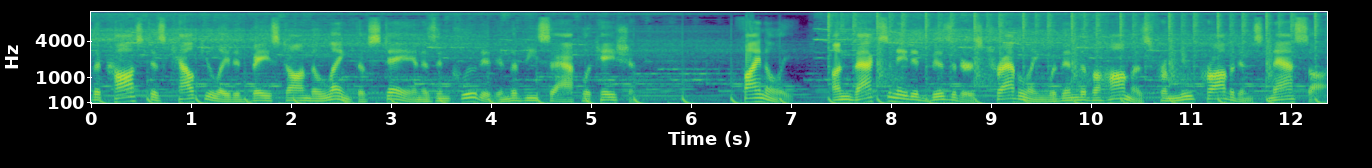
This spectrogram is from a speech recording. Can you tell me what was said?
The cost is calculated based on the length of stay and is included in the visa application. Finally, unvaccinated visitors traveling within the Bahamas from New Providence, Nassau,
